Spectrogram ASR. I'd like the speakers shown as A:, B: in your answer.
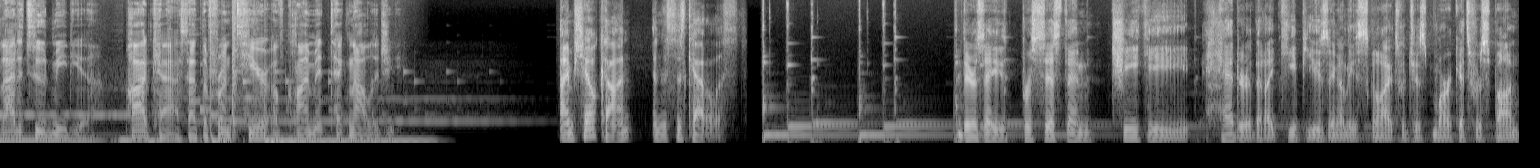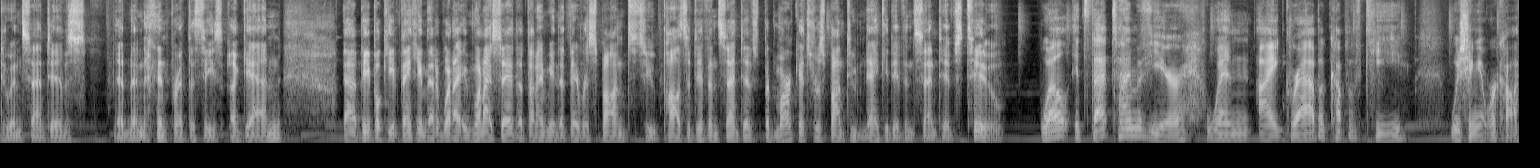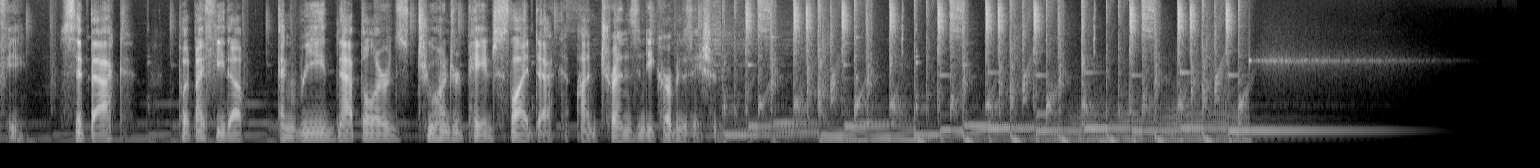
A: Latitude Media, podcast at the frontier of climate technology.
B: I'm Shayle Khan, and this is Catalyst.
C: There's a persistent, cheeky header that I keep using on these slides, which is markets respond to incentives, and then in parentheses again. Uh, people keep thinking that when I when I say that, that I mean that they respond to positive incentives, but markets respond to negative incentives too.
B: Well, it's that time of year when I grab a cup of tea, wishing it were coffee, sit back, put my feet up, and read Nat Bullard's 200 page slide deck on trends in decarbonization.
